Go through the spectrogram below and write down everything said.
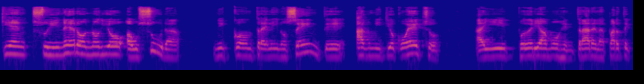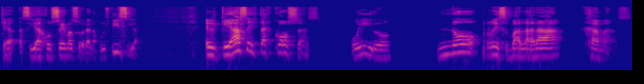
Quien su dinero no dio a usura, ni contra el inocente admitió cohecho. Ahí podríamos entrar en la parte que hacía Josema sobre la justicia. El que hace estas cosas, oído, no resbalará jamás.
